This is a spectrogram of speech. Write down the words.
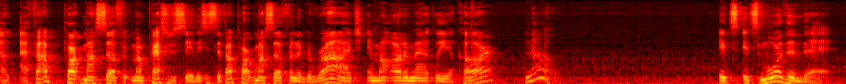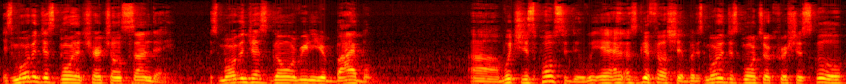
if I park myself, my pastor just said this. He said, if I park myself in a garage, am I automatically a car? No. It's it's more than that. It's more than just going to church on Sunday. It's more than just going reading your Bible uh, which you're supposed to do. We, it's good fellowship, but it's more than just going to a Christian school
